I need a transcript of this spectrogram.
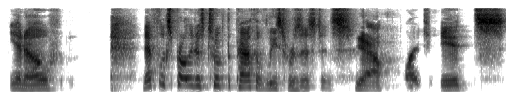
you know, Netflix probably just took the path of least resistance. yeah, Like, it's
